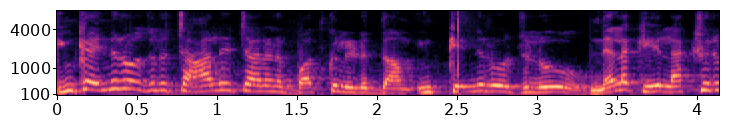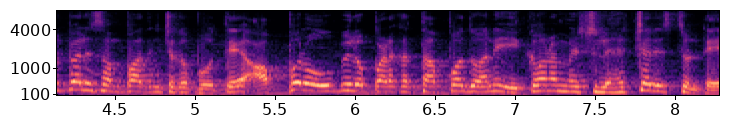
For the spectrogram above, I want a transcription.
ఇంకా ఎన్ని రోజులు చాలీ చాలని బతుకులు ఇడుద్దాం? ఇంకెన్ని రోజులు? నెలకి లక్ష రూపాయలు సంపాదించకపోతే అప్పులో ఊబిలో పడక తప్పదు అని ఎకానమిస్టులు హెచ్చరిస్తుంటే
